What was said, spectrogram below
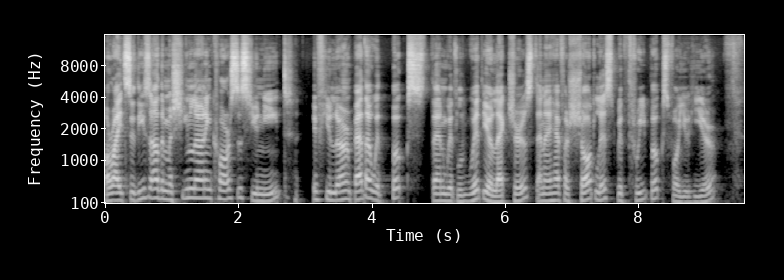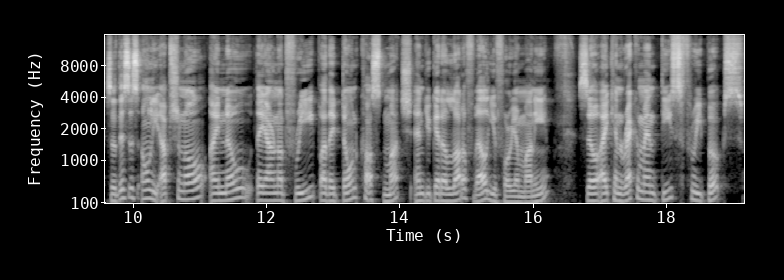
Alright, so these are the machine learning courses you need. If you learn better with books than with video lectures, then I have a short list with three books for you here. So this is only optional. I know they are not free, but they don't cost much and you get a lot of value for your money. So I can recommend these three books,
